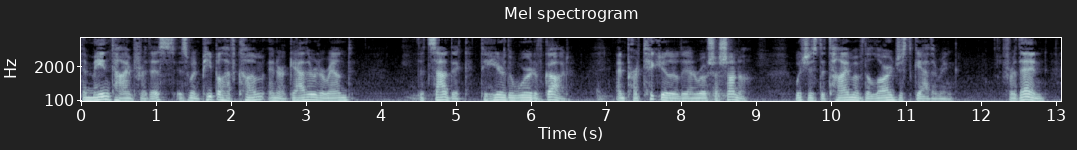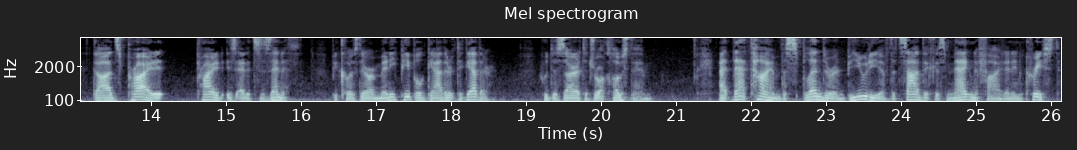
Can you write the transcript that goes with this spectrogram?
The main time for this is when people have come and are gathered around the tzaddik to hear the word of God, and particularly on Rosh Hashanah, which is the time of the largest gathering. For then God's pride pride is at its zenith, because there are many people gathered together who desire to draw close to him. At that time, the splendor and beauty of the tzaddik is magnified and increased,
